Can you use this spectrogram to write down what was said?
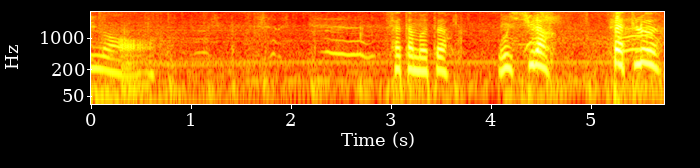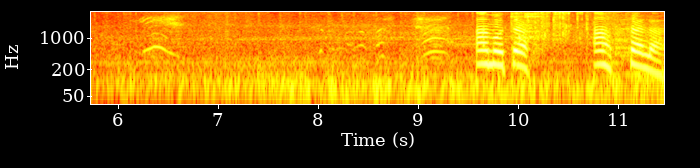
Non. Faites un moteur. Oui, celui-là. Faites-le. Un moteur. un seul.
